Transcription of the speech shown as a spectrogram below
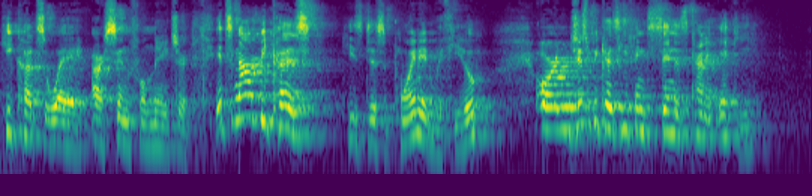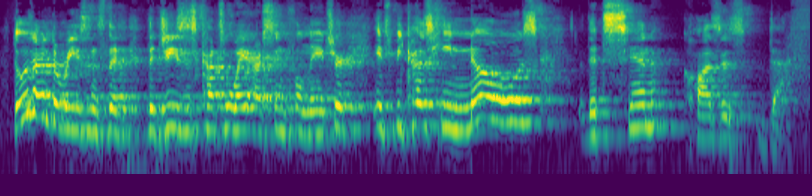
he cuts away our sinful nature. It's not because he's disappointed with you or just because he thinks sin is kind of icky. Those aren't the reasons that, that Jesus cuts away our sinful nature. It's because he knows that sin causes death.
